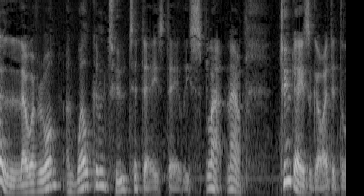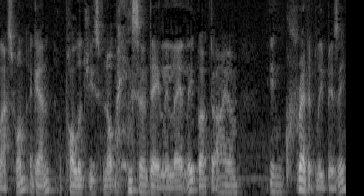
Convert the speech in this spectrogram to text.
Hello everyone and welcome to today's Daily Splatt. Now, two days ago I did the last one. Again, apologies for not being so daily lately, but I am incredibly busy.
